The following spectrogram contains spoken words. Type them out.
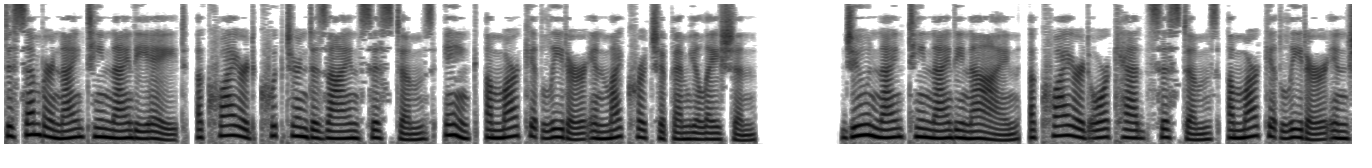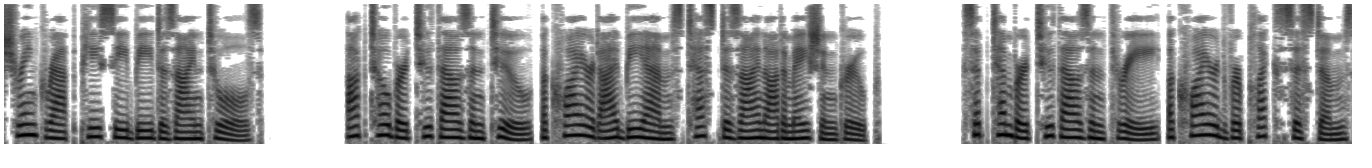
December 1998, acquired QuickTurn Design Systems, Inc., a market leader in microchip emulation. June 1999, acquired OrCAD Systems, a market leader in shrink-wrap PCB design tools. October 2002, acquired IBM's Test Design Automation Group. September 2003, acquired Verplex Systems,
